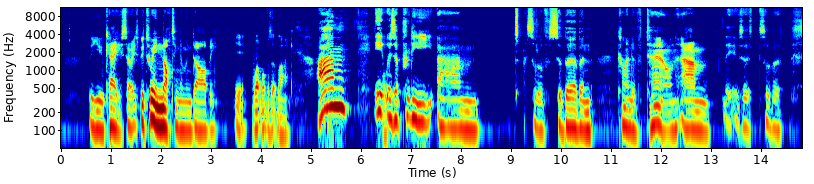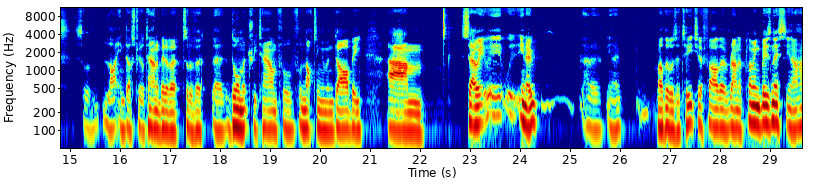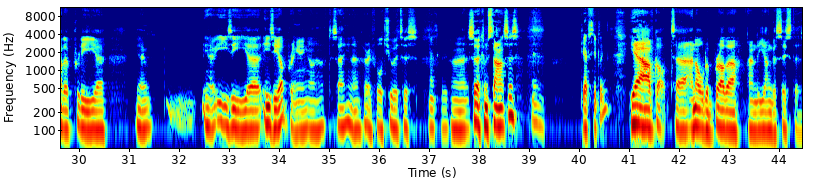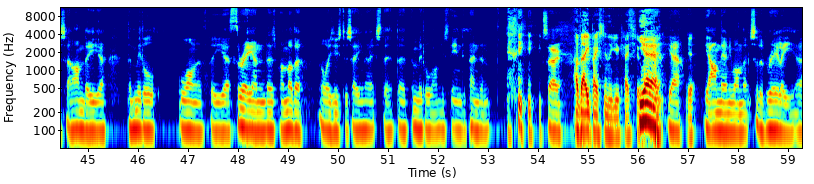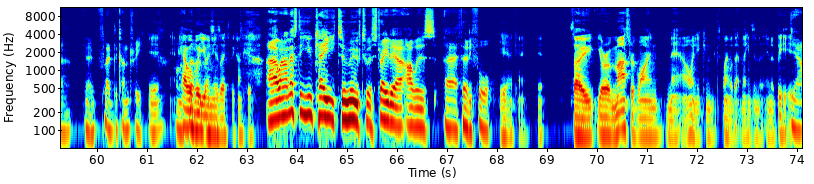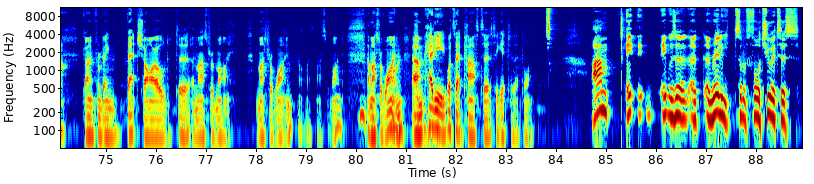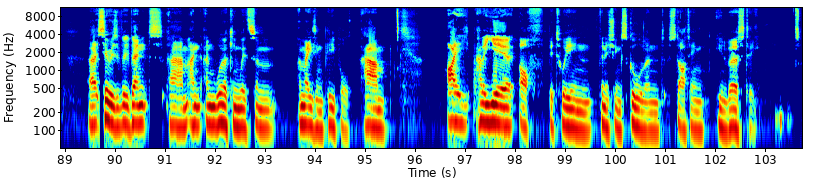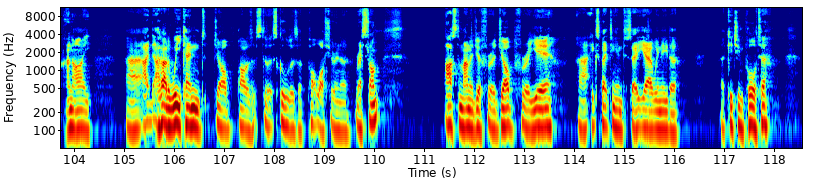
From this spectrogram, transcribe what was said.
the UK. So it's between Nottingham and Derby. Yeah. What, what was it like? Um, it was a pretty um, sort of suburban kind of town. Um, it was a sort of a sort of light industrial town, a bit of a sort of a, a dormitory town for, for Nottingham and Derby. Um, so it, it, you know, had a, you know, mother was a teacher, father ran a plumbing business. You know, I had a pretty, uh, you know, you know, easy, uh, easy upbringing. I have to say, you know, very fortuitous uh, circumstances. Do you have siblings? Yeah, I've got uh, an older brother and a younger sister, so I'm the uh, the middle one of the uh, three. And as my mother always used to say, you know, it's the the, the middle one is the independent. so Are they based in the UK still? yeah, yeah, Yeah. yeah, I'm the only one that sort of really, uh, you know, fled the country. Yeah. How old were you when you left the country? Uh, when I left the UK to move to Australia, I was uh, 34. Yeah, okay. So you're a master of wine now, and you can explain what that means in, a- in a bit. Yeah. Going from being that child to a master of wine, a master of wine, oh, that's master of wine, a master of wine. Um, how do you, what's that path to, to get to that point? Um, it, it, it was a, a, a really sort of fortuitous uh, series of events um, and, and working with some amazing people. Um, I had a year off between finishing school and starting university, and I. Uh, I'd, I'd had a weekend job while I was still at school as a pot washer in a restaurant. Asked the manager for a job for a year, uh, expecting him to say, "Yeah, we need a, a kitchen porter,"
